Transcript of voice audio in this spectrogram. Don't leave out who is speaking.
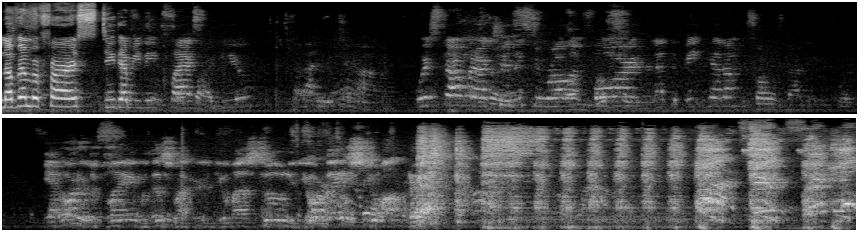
Speaker 1: November 1st, DWD class review. We're starting with our choosing to Roland Ford, let the beat hit them.
Speaker 2: In order to play with this record, you must tune your bass to one.
Speaker 1: Five, two, seven.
